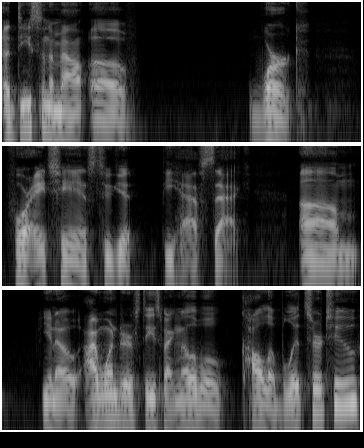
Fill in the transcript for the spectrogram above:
a decent amount of work for a chance to get the half sack. Um, you know, I wonder if Steve Spagnuolo will call a blitz or two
